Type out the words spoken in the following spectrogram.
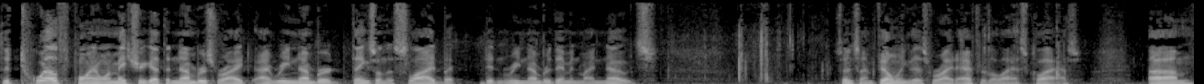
The twelfth point, I want to make sure you got the numbers right. I renumbered things on the slide, but didn't renumber them in my notes since I'm filming this right after the last class. Um,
